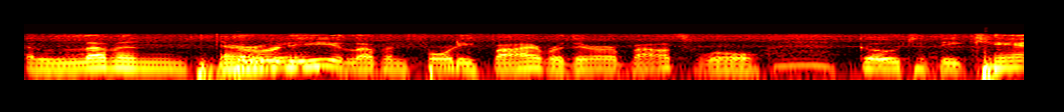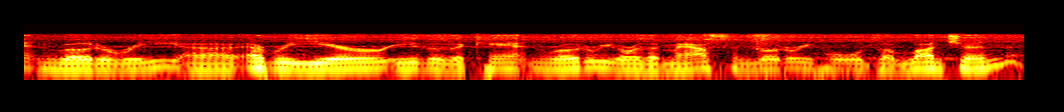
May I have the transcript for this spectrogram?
11:30, 11:45 or thereabouts, we'll go to the Canton Rotary. Uh, every year, either the Canton Rotary or the Massillon Rotary holds a luncheon,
